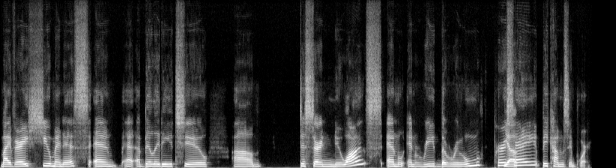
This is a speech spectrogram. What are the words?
my very humanness and ability to um, discern nuance and and read the room per Yep. se becomes important.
